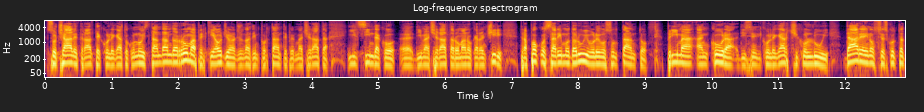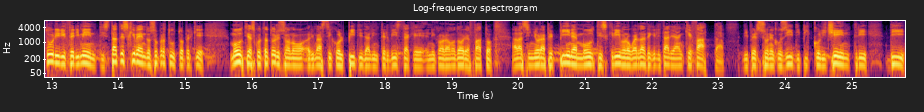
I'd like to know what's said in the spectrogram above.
sociale. Tra l'altro è collegato con noi, sta andando a Roma perché oggi è una giornata importante per Macerata, il sindaco eh, di Macerata Romano Carancini. Tra poco saremo da lui, volevo soltanto, prima ancora di, di collegarci con lui, dare ai nostri ascoltatori riferimenti. State scrivendo soprattutto perché molti ascoltatori sono rimasti colpiti dall'intervista che Nicola Amadori ha fatto alla signora Peppina e molti scrivono guardate che l'Italia è anche fatta di persone così, di piccoli centri, di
